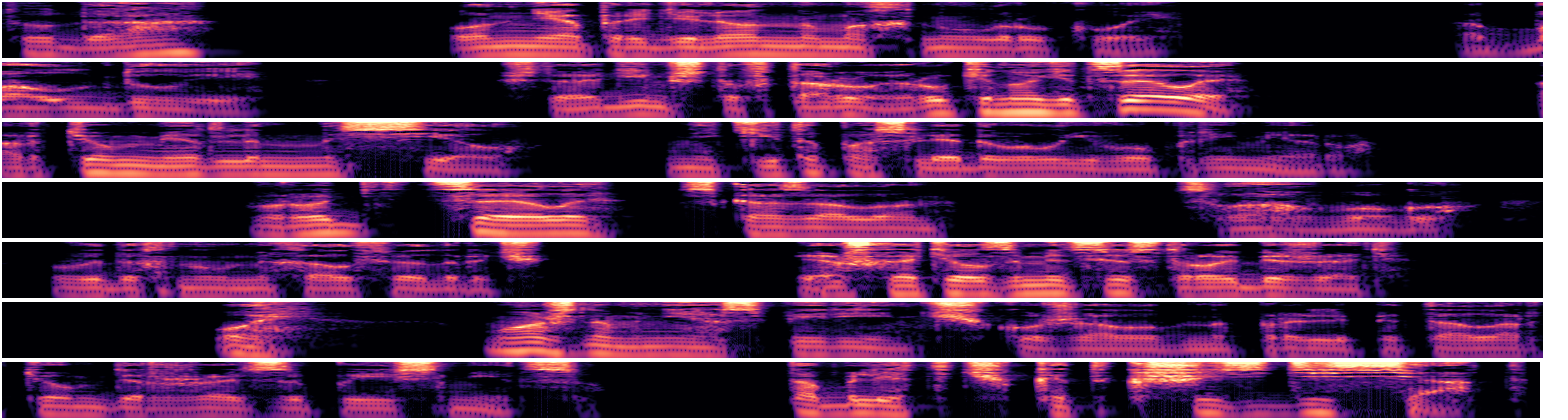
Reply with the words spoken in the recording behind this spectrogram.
«Туда?» — он неопределенно махнул рукой. Обалдуи! Что один, что второй. Руки-ноги целы?» Артем медленно сел. Никита последовал его примеру. «Вроде целы», — сказал он. «Слава богу», — выдохнул Михаил Федорович. «Я ж хотел за медсестрой бежать». «Ой, можно мне аспиринчику?» — жалобно пролепетал Артем, держась за поясницу. «Таблеточек это к шестьдесят».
